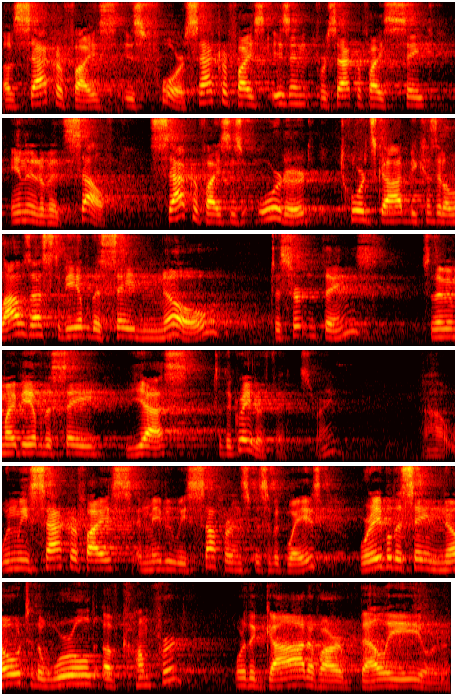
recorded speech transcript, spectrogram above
of sacrifice is for. Sacrifice isn't for sacrifice sake in and of itself. Sacrifice is ordered towards God because it allows us to be able to say no to certain things so that we might be able to say yes to the greater things, right? Uh, when we sacrifice and maybe we suffer in specific ways, we're able to say no to the world of comfort or the God of our belly or,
